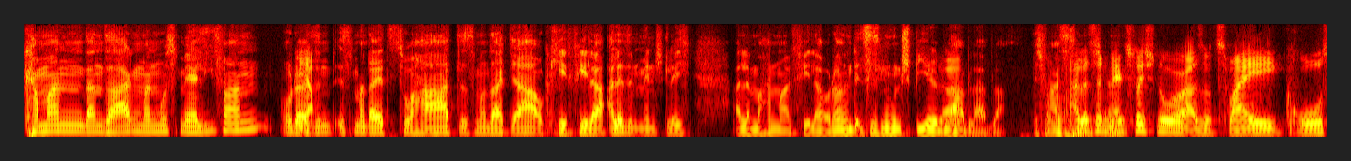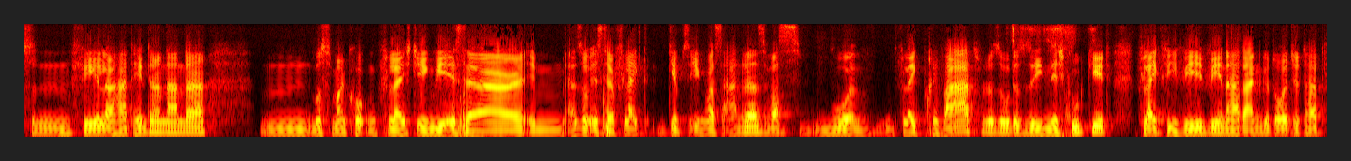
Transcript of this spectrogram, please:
Kann man dann sagen, man muss mehr liefern? Oder ja. sind, ist man da jetzt zu hart, dass man sagt, ja, okay, Fehler, alle sind menschlich, alle machen mal Fehler, oder? Und ist es nur ein Spiel, bla bla bla. Ich weiß also, alle nicht, sind ja. menschlich, nur also zwei großen Fehler hat hintereinander muss man gucken, vielleicht irgendwie ist er im, also ist er vielleicht, gibt es irgendwas anderes, was, wo vielleicht privat oder so, dass es ihm nicht gut geht, vielleicht wie Wilwien hat angedeutet hat,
